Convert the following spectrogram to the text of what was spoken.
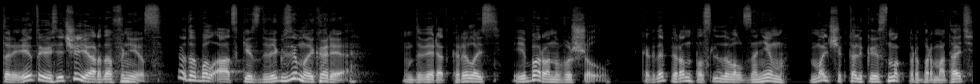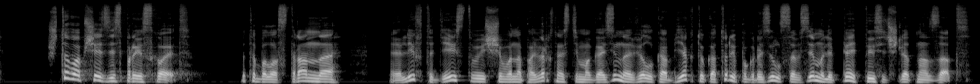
«Три тысячи ярдов вниз. Это был адский сдвиг в земной коре». Дверь открылась, и барон вышел. Когда Перрон последовал за ним, мальчик только и смог пробормотать. «Что вообще здесь происходит?» Это было странно. Лифт, действующего на поверхности магазина, вел к объекту, который погрузился в землю пять тысяч лет назад.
